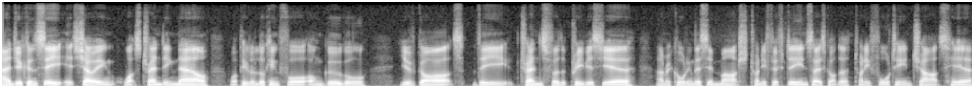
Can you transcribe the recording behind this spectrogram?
And you can see it's showing what's trending now, what people are looking for on Google. You've got the trends for the previous year. I'm recording this in March 2015, so it's got the 2014 charts here.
